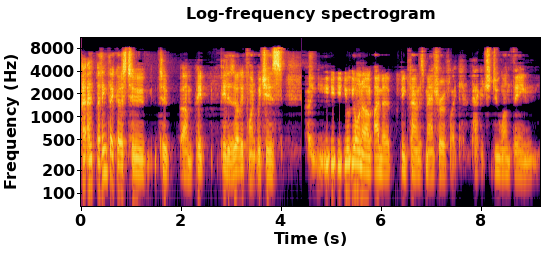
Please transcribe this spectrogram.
I, I think that goes to to um, Peter's early point, which is uh, you, you, all know I'm a big fan of this mantra of like package should do one thing.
